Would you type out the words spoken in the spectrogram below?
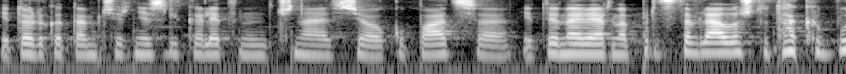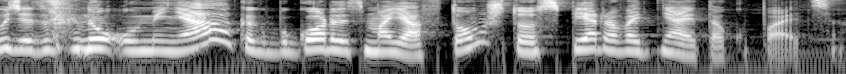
и только там через несколько лет начинает все окупаться. И ты, наверное, представляла, что так и будет. Ну, у меня как бы гордость моя в том, что с первого дня это окупается.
